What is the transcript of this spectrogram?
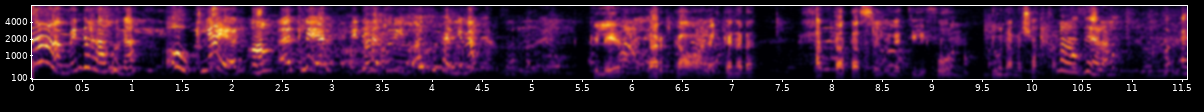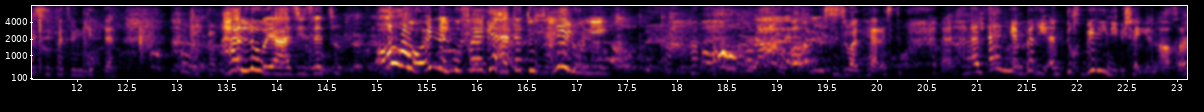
نعم إنها هنا. أوه كلير. كلير إنها تريد أن تكلمك. كلير تركع على الكنبة. حتى تصل إلى التليفون دون مشقة. معذرة آسفة جدا. هلو يا عزيزتي. أوه إن المفاجأة تذهلني. مسز وادهرست الآن ينبغي أن تخبريني بشيء آخر؟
